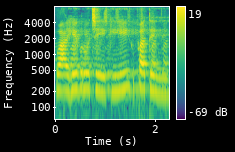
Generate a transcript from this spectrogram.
ਵਾਹਿਗੁਰੂ ਜੀ ਕੀ ਫਤਿਹ।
